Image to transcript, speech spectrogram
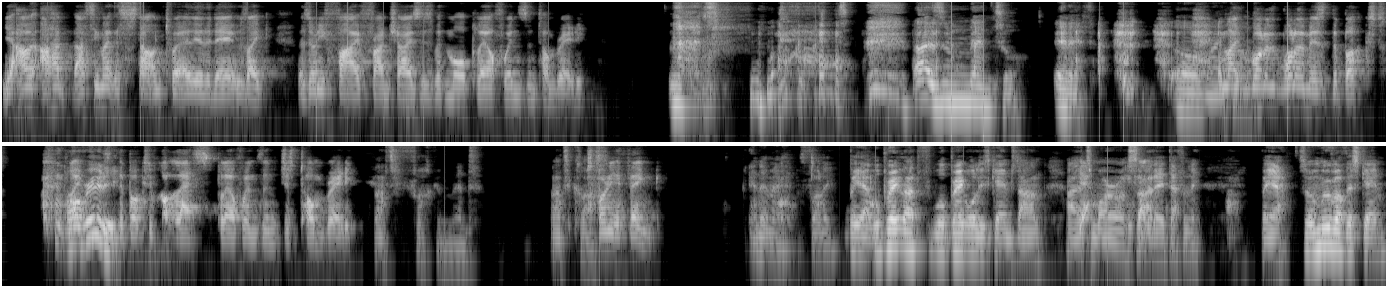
Yeah, I, I had I seen like this stat on Twitter the other day. It was like there's only five franchises with more playoff wins than Tom Brady. That is mental, isn't it? Oh my god. and like god. one of one of them is the Bucks. Oh, really? The Bucks have got less playoff wins than just Tom Brady. That's fucking mint. That's class. It's funny to think. Isn't it, mate? It's funny. But yeah, we'll break that. We'll break all these games down either Yeah, tomorrow or on exactly. Saturday, definitely. But yeah, so we'll move off this game,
